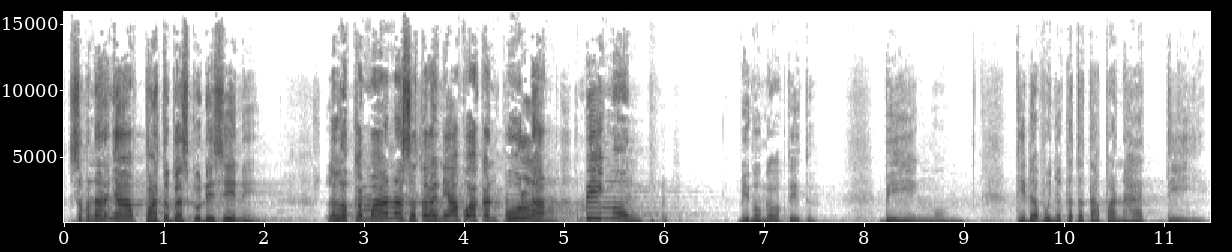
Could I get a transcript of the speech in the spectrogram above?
Sebenarnya apa tugasku di sini? Lalu ke mana setelah ini aku akan pulang? Bingung. Bingung gak waktu itu? Bingung. Tidak punya ketetapan hati.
